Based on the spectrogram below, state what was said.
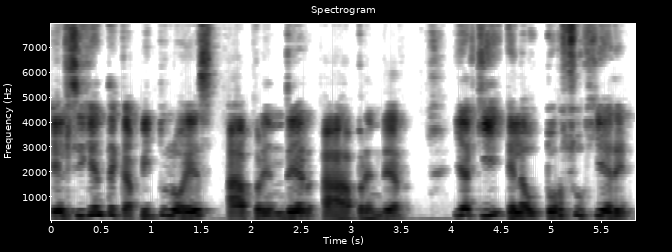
El siguiente capítulo es aprender a aprender. Y aquí el autor sugiere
